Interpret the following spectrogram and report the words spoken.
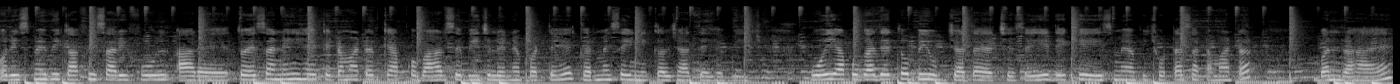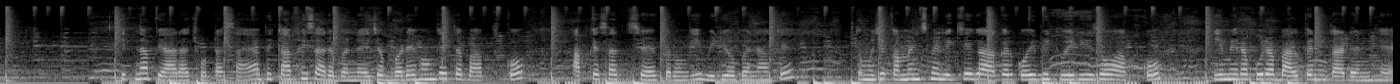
और इसमें भी काफ़ी सारी फूल आ रहे हैं। तो ऐसा नहीं है कि टमाटर के आपको बाहर से बीज लेने पड़ते हैं, घर में से ही निकल जाते हैं बीज। वो ही आप उगा दे तो भी उग जाता है अच्छे से। ये देखिए, इसमें अभी छोटा सा टमाटर बन रहा है। कितना प्यारा छोटा सा है। अभी काफ़ी सारे बन रहे हैं। जब बड़े होंगे तब आपको आपके साथ शेयर करूँगी वीडियो बना के। तो मुझे कमेंट्स में लिखिएगा अगर कोई भी क्वेरीज हो आपको। ये मेरा पूरा बालकनी गार्डन है।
